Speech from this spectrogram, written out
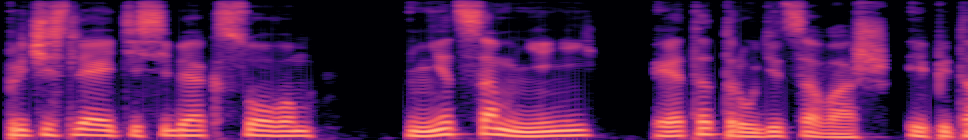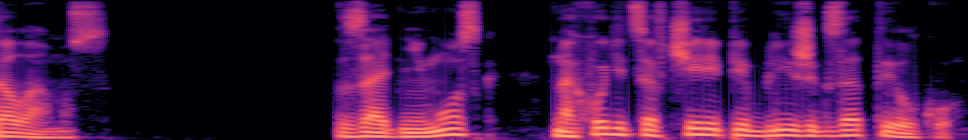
причисляете себя к совам, нет сомнений, это трудится ваш эпиталамус. Задний мозг находится в черепе ближе к затылку,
